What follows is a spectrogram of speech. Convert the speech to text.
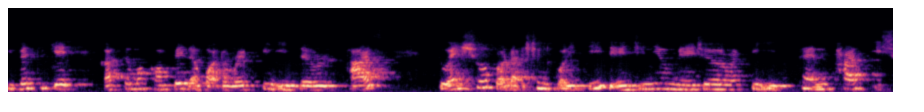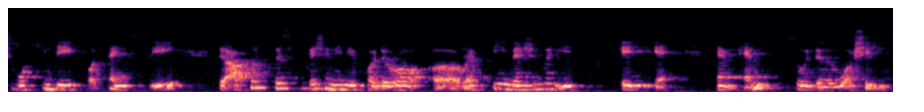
investigate customer complaint about the wrapping in the ties. To ensure production quality, the engineer measure wrapping in 10 ties each working day for 10 days the upper specification limit for the uh, wrapping measurement is 8 mm. So the worksheet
